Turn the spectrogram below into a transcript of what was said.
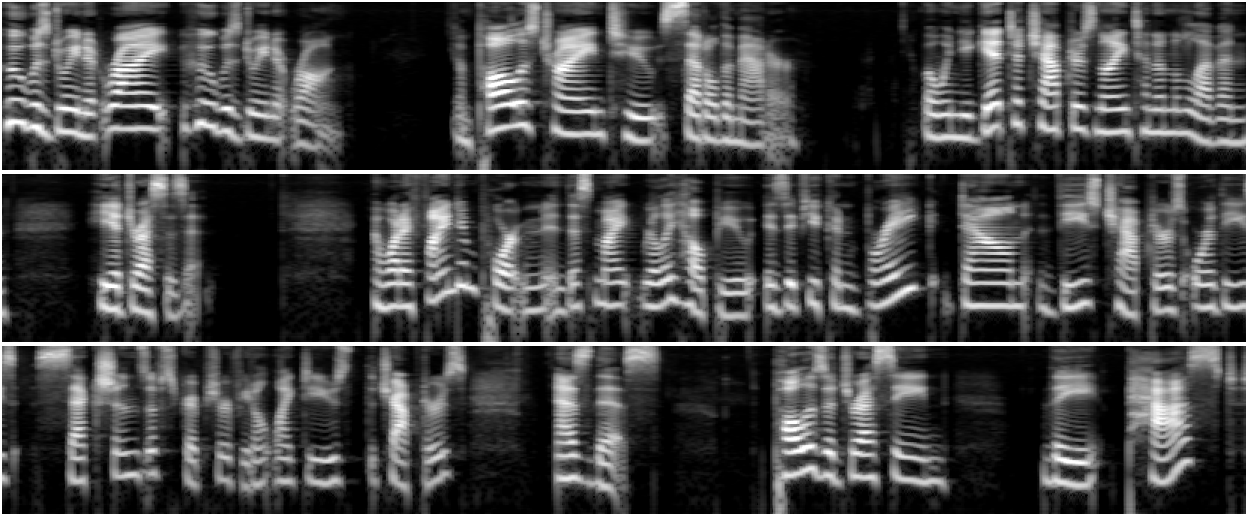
who was doing it right, who was doing it wrong. And Paul is trying to settle the matter. But when you get to chapters 9, 10, and 11, he addresses it. And what I find important, and this might really help you, is if you can break down these chapters or these sections of scripture, if you don't like to use the chapters, as this Paul is addressing the past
